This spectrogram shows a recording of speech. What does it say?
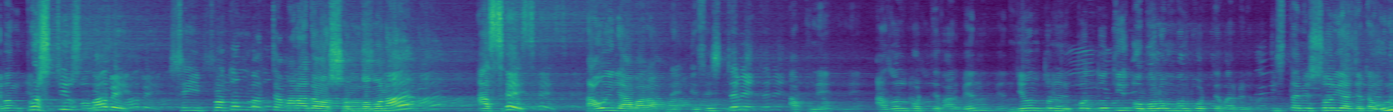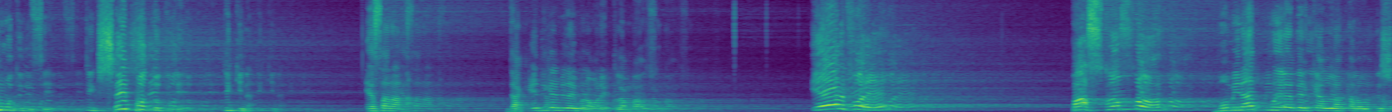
এবং পুষ্টির অভাবে সেই প্রথম বাচ্চা মারা যাওয়ার সম্ভাবনা আছে। তাহলে আবার আপনি এই সিস্টেমে আপনি আজল করতে পারবেন নিয়ন্ত্রণের পদ্ধতি অবলম্বন করতে পারবেন ইসলামী শরিয়া যেটা অনুমতি দিচ্ছে ঠিক সেই পদ্ধতিতে ঠিক কিনা এছাড়া না যাক এদিকে আমি যাইব না অনেক লম্বা আলোচনা এরপরে পাঁচ নম্বর মমিনাত মহিলাদেরকে আল্লাহ তালা উদ্দেশ্য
